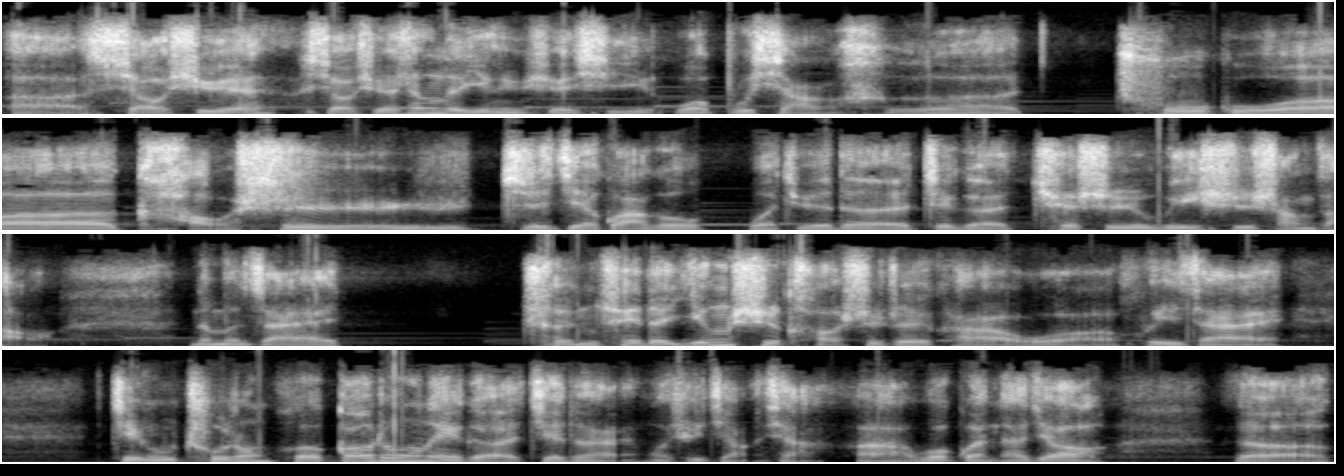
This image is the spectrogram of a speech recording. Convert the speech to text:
呃，小学小学生的英语学习，我不想和。出国考试直接挂钩，我觉得这个确实为时尚早。那么在纯粹的英式考试这一块，我会在进入初中和高中那个阶段，我去讲一下啊，我管它叫呃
